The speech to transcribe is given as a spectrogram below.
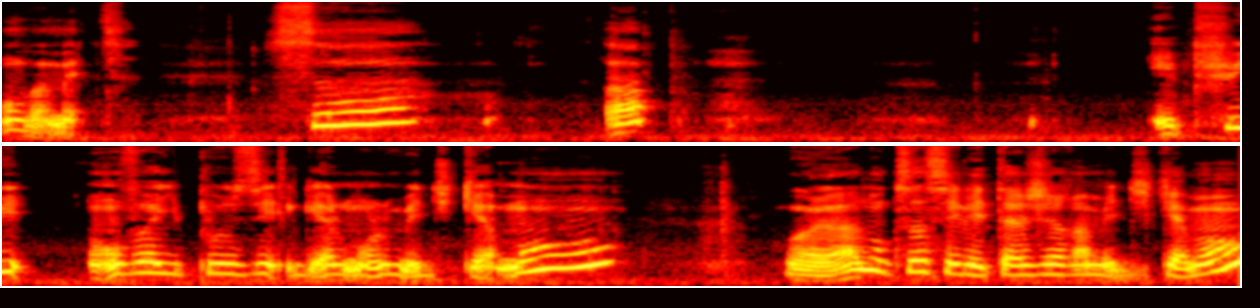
on va mettre ça, hop. Et puis, on va y poser également le médicament. Voilà, donc ça c'est l'étagère à médicaments.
